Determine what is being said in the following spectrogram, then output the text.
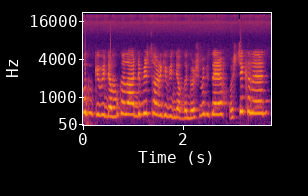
bugünkü videom bu kadardı. Bir sonraki videomda görüşmek üzere. Hoşçakalın.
